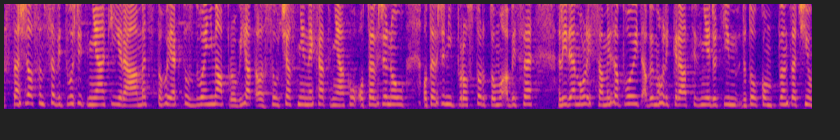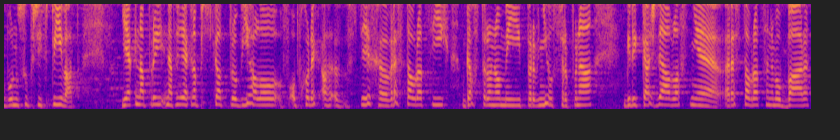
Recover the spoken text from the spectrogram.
snažila jsem se vytvořit nějaký rámec toho, jak to zdvojení má probíhat, ale současně nechat nějakou otevřenou, otevřený prostor tomu, aby se lidé mohli sami zapojit, aby mohli kreativně do, tím, do toho kompenzačního bonusu přispívat jak, napří, jak například probíhalo v obchodech a v těch v restauracích, v gastronomii 1. srpna, kdy každá vlastně restaurace nebo bar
